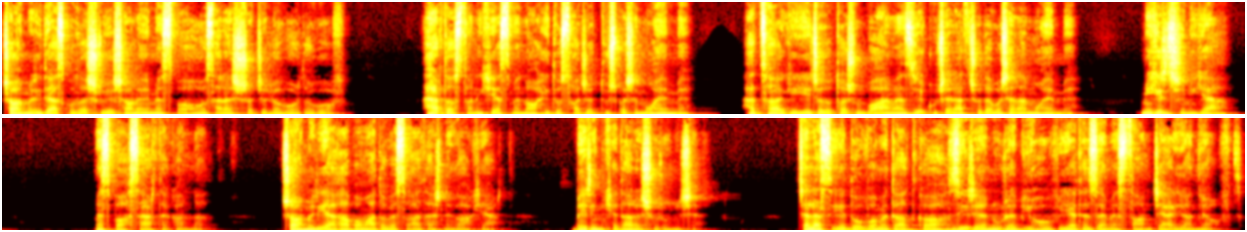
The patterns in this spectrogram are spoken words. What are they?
شاه میری دست گذاشت روی شانه مصباح و سرش را جلو برد و گفت هر داستانی که اسم ناهید و ساجد توش باشه مهمه. حتی اگه یه جا دوتاشون با هم از یه کوچه رد شده باشن هم مهمه. می‌گیری چی میگم؟ مصباح سر تکان داد. شاه میری عقب آمد و به ساعتش نگاه کرد. بریم که داره شروع میشه. جلسه دوم دادگاه زیر نور بیهویت زمستان جریان یافت.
